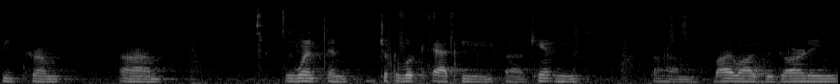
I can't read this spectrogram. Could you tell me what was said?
feet from. Um, We went and took a look at the uh, Canton um, bylaws regarding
